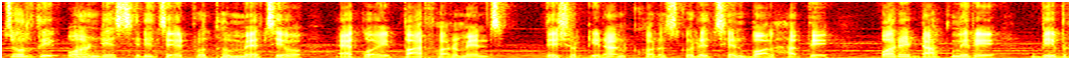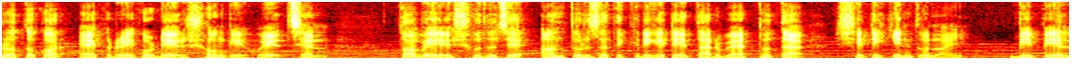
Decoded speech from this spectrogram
চলতি ওয়ানডে সিরিজের প্রথম ম্যাচেও একই পারফরমেন্স তেষট্টি রান খরচ করেছেন বল হাতে। পরে ডাক মেরে বিব্রতকর এক রেকর্ডের সঙ্গী হয়েছেন। তবে শুধু যে আন্তর্জাতিক ক্রিকেটে তার ব্যর্থতা সেটি কিন্তু নয়। BPL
